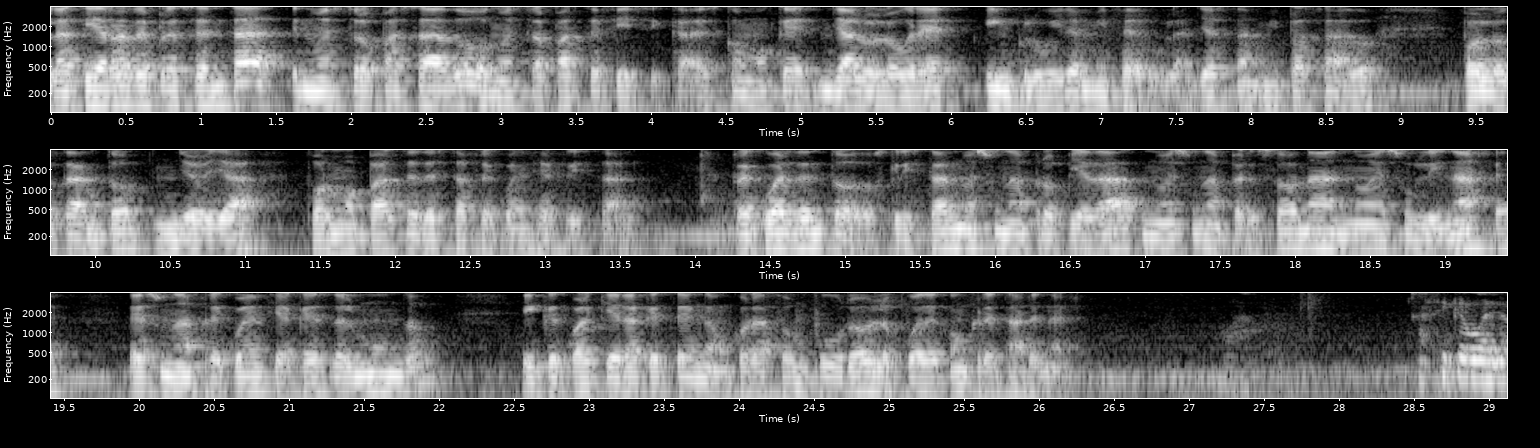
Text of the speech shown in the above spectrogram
La tierra representa nuestro pasado o nuestra parte física. Es como que ya lo logré incluir en mi célula, ya está en mi pasado. Por lo tanto, yo ya formo parte de esta frecuencia cristal. Recuerden todos, cristal no es una propiedad, no es una persona, no es un linaje, es una frecuencia que es del mundo y que cualquiera que tenga un corazón puro lo puede concretar en él. Así que bueno,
